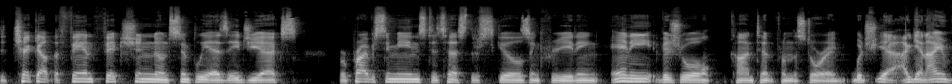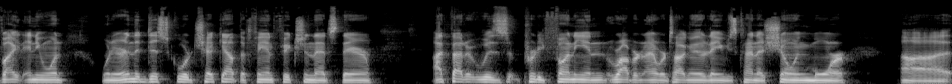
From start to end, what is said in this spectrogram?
to check out the fan fiction known simply as AGX for privacy means to test their skills in creating any visual content from the story. Which, yeah, again, I invite anyone when you're in the Discord, check out the fan fiction that's there. I thought it was pretty funny, and Robert and I were talking the other day. He was kind of showing more, uh,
